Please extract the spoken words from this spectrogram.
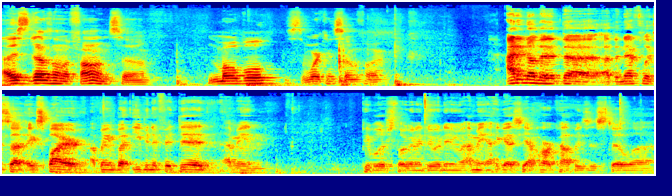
At least it does on the phone, so mobile it's working so far. I didn't know that the uh, the Netflix uh, expired. I mean, but even if it did, I mean, people are still gonna do it anyway. I mean, I guess yeah, hard copies is still uh,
